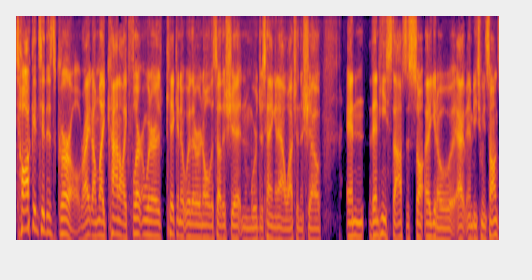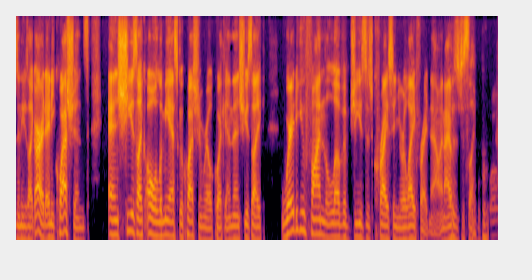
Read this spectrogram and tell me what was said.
talking to this girl, right? I'm like kind of like flirting with her, kicking it with her, and all this other shit. And we're just hanging out watching the show and then he stops the song uh, you know at, in between songs and he's like all right any questions and she's like oh let me ask a question real quick and then she's like where do you find the love of jesus christ in your life right now and i was just like Whoa.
